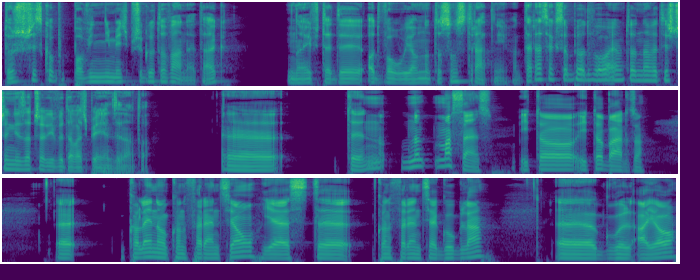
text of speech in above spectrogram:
to już wszystko powinni mieć przygotowane, tak? No i wtedy odwołują, no to są stratni. A teraz jak sobie odwołają, to nawet jeszcze nie zaczęli wydawać pieniędzy na to. E, ty, no, no ma sens. I to, i to bardzo. E, kolejną konferencją jest e, konferencja Google'a, e, Google I.O.,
